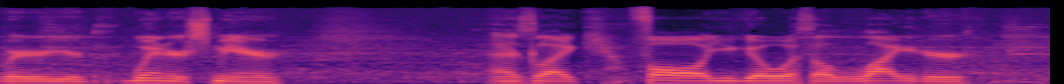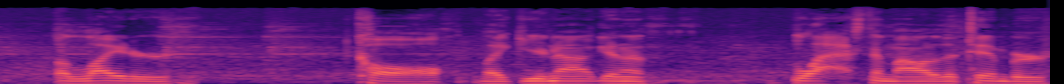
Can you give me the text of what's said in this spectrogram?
where your winter smear. As like fall, you go with a lighter, a lighter call. Like you're not gonna blast them out of the timber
